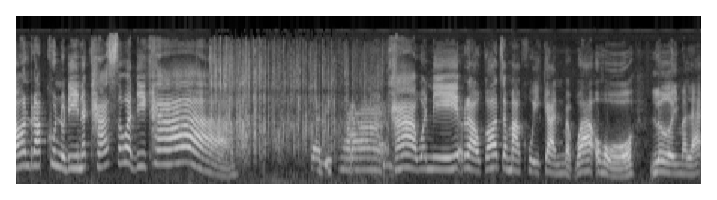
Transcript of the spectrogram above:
ต้อนรับคุณหนูดีนะคะ สวัสดีค่ะ สวัสดีค่ะ ค่ะวันนี้เราก็จะมาคุยกันแบบว่า โอ้โห เลยมาแล้ว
